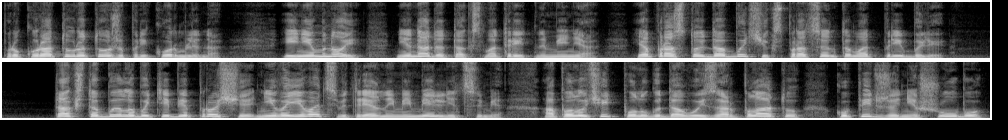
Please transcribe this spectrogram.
Прокуратура тоже прикормлена. И не мной, не надо так смотреть на меня. Я простой добытчик с процентом от прибыли – так что было бы тебе проще не воевать с ветряными мельницами, а получить полугодовую зарплату, купить жене шубу.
